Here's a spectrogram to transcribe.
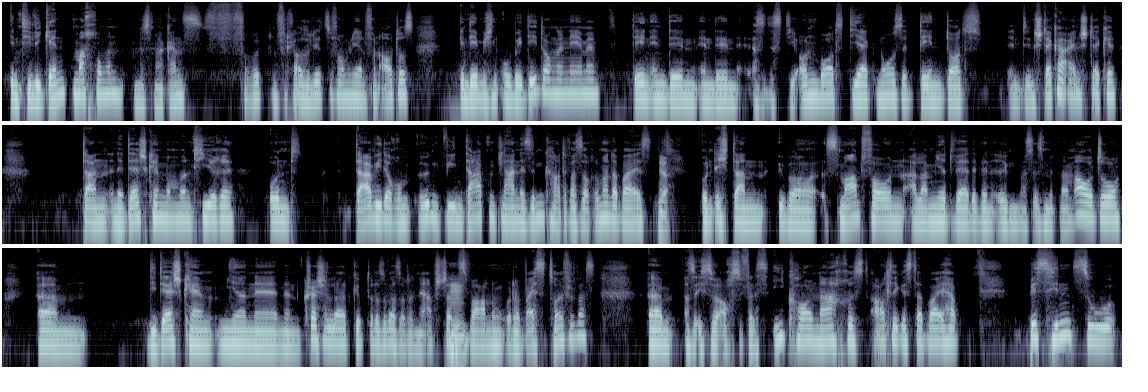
Intelligentmachungen, um das mal ganz verrückt und verklausuliert zu formulieren, von Autos, indem ich einen OBD-Dongle nehme, den in den, in den, also das ist die Onboard-Diagnose, den dort in den Stecker einstecke, dann eine Dashcam montiere und da wiederum irgendwie einen Datenplan, eine SIM-Karte, was auch immer dabei ist. Ja. Und ich dann über Smartphone alarmiert werde, wenn irgendwas ist mit meinem Auto, ähm, die Dashcam mir eine, einen Crash Alert gibt oder sowas oder eine Abstandswarnung mhm. oder weiß der Teufel was. Ähm, also ich so auch so das E-Call-Nachrüstartiges dabei habe, bis hin zu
